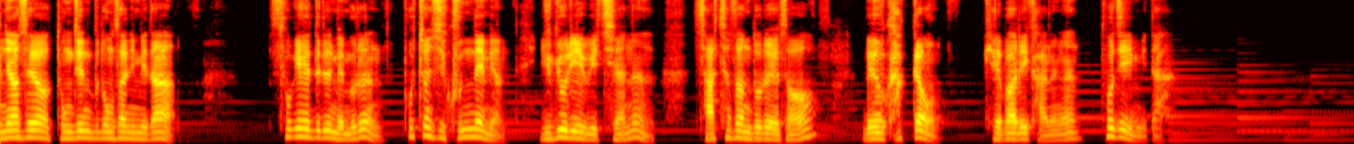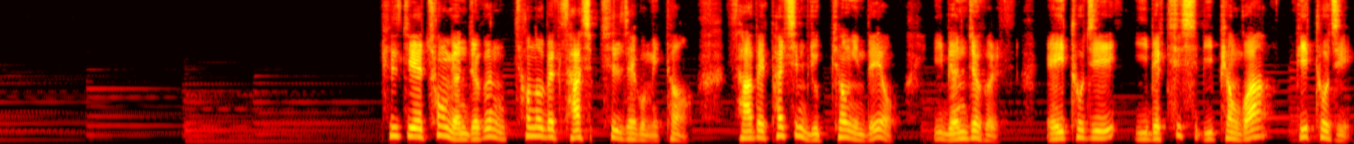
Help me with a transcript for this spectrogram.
안녕하세요. 동진부동산입니다. 소개해드릴 매물은 포천시 군내면 유교리에 위치하는 4차선 도로에서 매우 가까운 개발이 가능한 토지입니다. 필지의 총 면적은 1547제곱미터 486평인데요. 이 면적을 A토지 272평과 B토지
